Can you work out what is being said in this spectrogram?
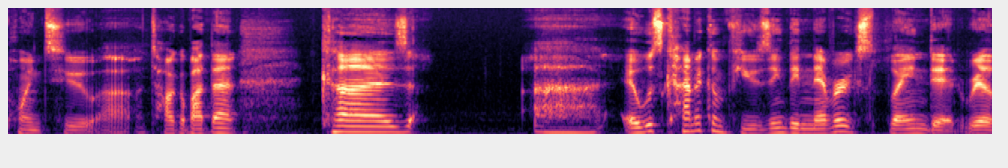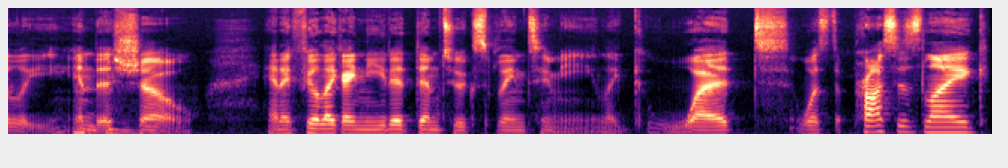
point to uh, talk about that because uh, it was kind of confusing. They never explained it really in this show, and I feel like I needed them to explain to me like what was the process like,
